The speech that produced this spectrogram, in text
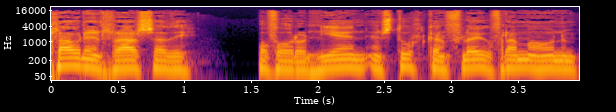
klárin hrasaði og fór á njén en stúlkan flög fram á honum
